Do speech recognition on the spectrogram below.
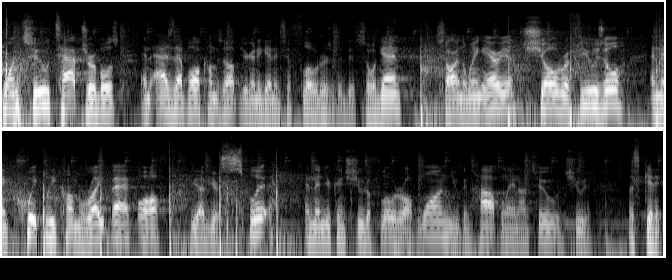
one, two, tap dribbles. And as that ball comes up, you're gonna get into floaters with this. So again, start in the wing area, show refusal, and then quickly come right back off. You have your split, and then you can shoot a floater off one, you can hop, land on two, and shoot it. Let's get it.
